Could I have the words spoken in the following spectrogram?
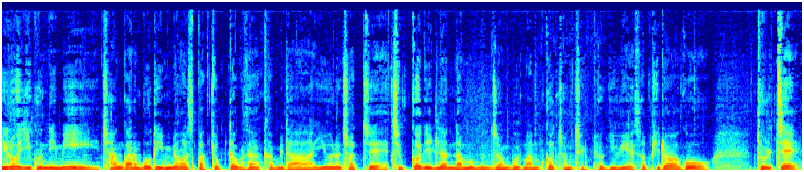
1호 이구님이 장관은 모두 임명할 수밖에 없다고 생각합니다. 이유는 첫째, 집권 1년 남은 문정부 맘껏 정책 펴기 위해서 필요하고, 둘째,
